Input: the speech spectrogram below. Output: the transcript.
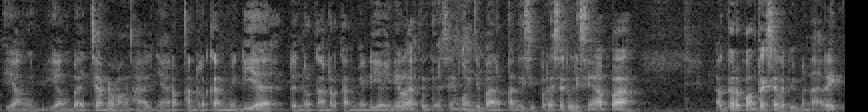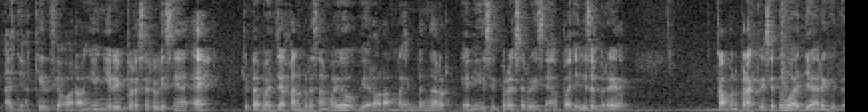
yang yang baca memang hanya rekan-rekan media dan rekan-rekan media inilah tugasnya menyebarkan isi press release-nya apa. Agar konteksnya lebih menarik, ajakin si orang yang ngirim press release-nya, eh kita bacakan bersama yuk biar orang lain denger ini isi press release-nya apa. Jadi sebenarnya common practice itu wajar gitu.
